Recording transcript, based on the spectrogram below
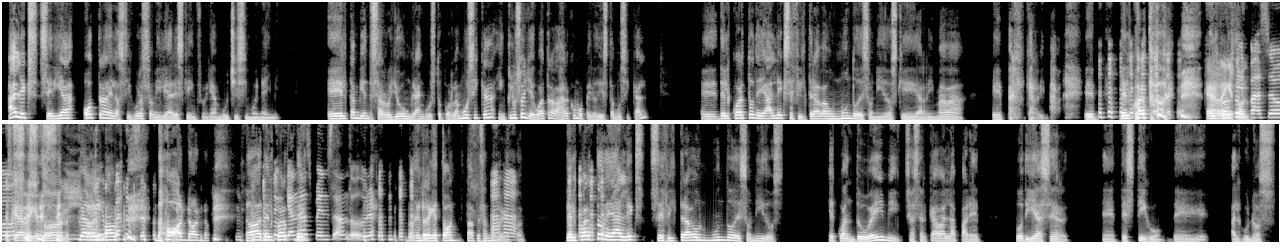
Alex sería otra de las figuras familiares que influiría muchísimo en Amy. Él también desarrolló un gran gusto por la música, incluso llegó a trabajar como periodista musical. Eh, del cuarto de Alex se filtraba un mundo de sonidos que arrimaba, que arrimaba, eh, del cuarto. del reggaetón. pasó? Es que era reggaetón. le arrimaba. No, no, no. no del cuarto, ¿Qué andas pensando, Durán? en reggaetón. Estaba pensando en reggaetón. Del cuarto de Alex se filtraba un mundo de sonidos que cuando Amy se acercaba a la pared podía ser eh, testigo de algunos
